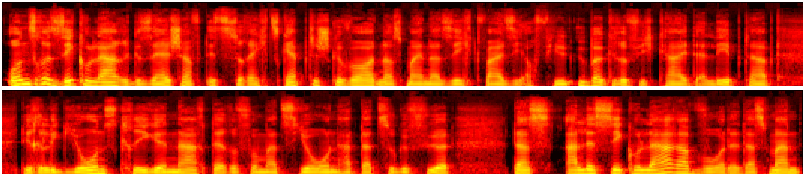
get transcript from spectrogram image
unsere säkulare Gesellschaft ist zu Recht skeptisch geworden aus meiner Sicht, weil sie auch viel Übergriffigkeit erlebt hat. Die Religionskriege nach der Reformation hat dazu geführt, dass alles säkularer wurde, dass man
